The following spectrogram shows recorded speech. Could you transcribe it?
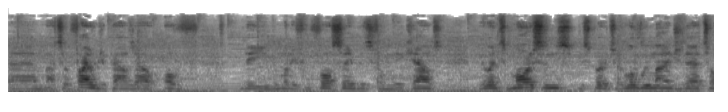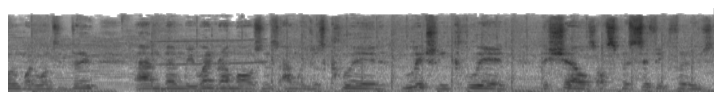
Um, I took £500 out of the, the money from Force Sabers from the account. We went to Morrison's, we spoke to a lovely manager there, told him what he wanted to do and then we went round Morrison's and we just cleared, literally cleared the shelves of specific foods.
